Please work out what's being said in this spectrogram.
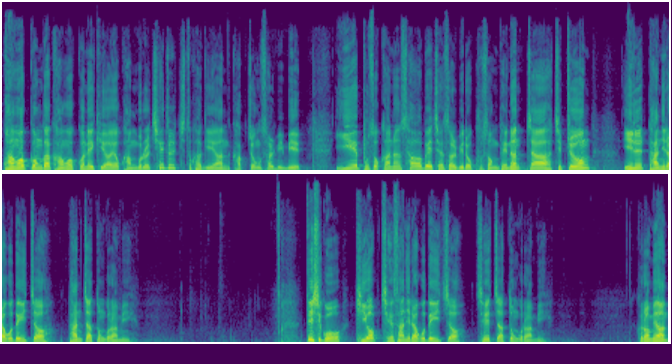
광업권과 광업권에 기하여 광물을 채들 취득하기 위한 각종 설비 및 이에 부속하는 사업의 재설비로 구성되는 자, 집중. 1단이라고 돼 있죠. 단자 동그라미. 띄시고 기업 재산이라고 돼 있죠. 재자 동그라미. 그러면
